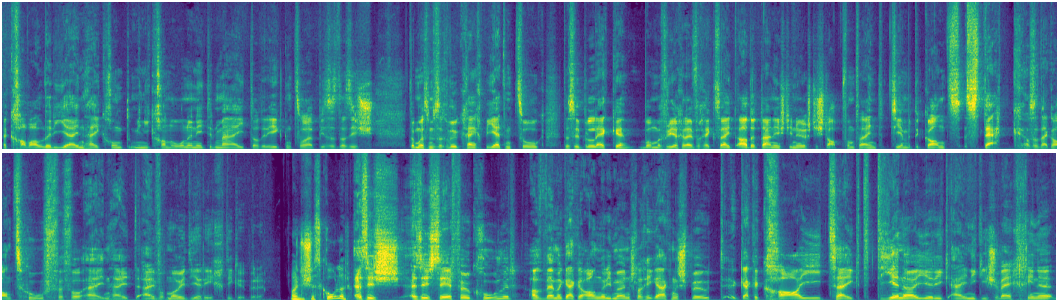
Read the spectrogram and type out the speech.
eine Kavallerieeinheit kommt und meine Kanonen niedermeid oder irgend so etwas. Also das ist da muss man sich wirklich eigentlich bei jedem Zug das überlegen, wo man früher einfach hat gesagt ah, dort ist die nächste Stadt vom Feind, ziehen wir den ganzen Stack, also den ganzen Haufen von Einheiten einfach mal in die Richtung über. Und ist es cooler? Es ist, es ist sehr viel cooler, als wenn man gegen andere menschliche Gegner spielt. Gegen KI zeigt die Neuerung einige Schwächen.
